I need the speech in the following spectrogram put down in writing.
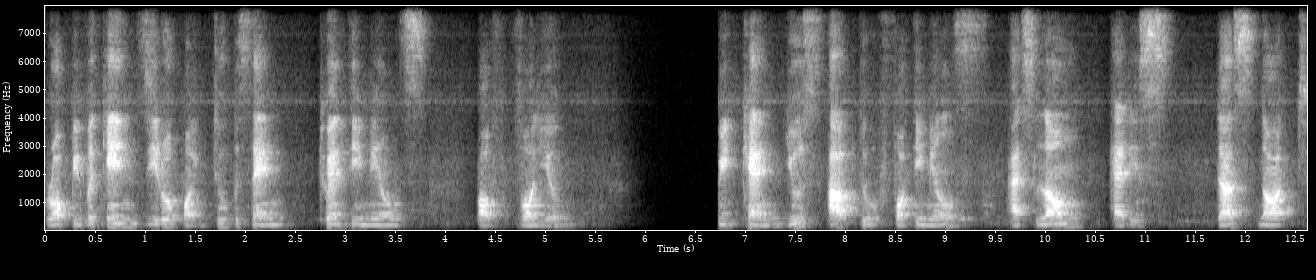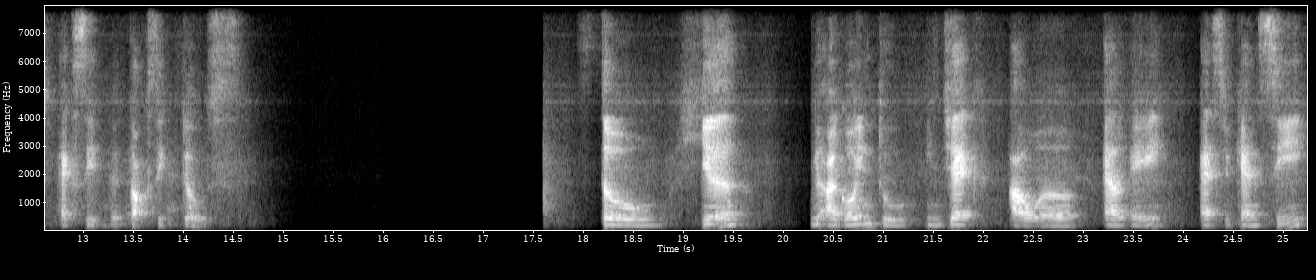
ropivacaine 0.2% 20 mils of volume. We can use up to 40 mils as long as it does not exceed the toxic dose. So here we are going to inject our LA as you can see.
